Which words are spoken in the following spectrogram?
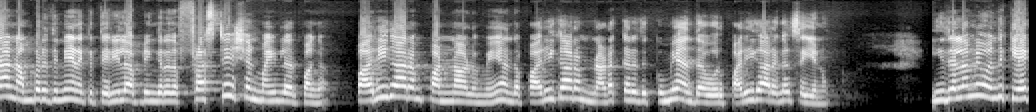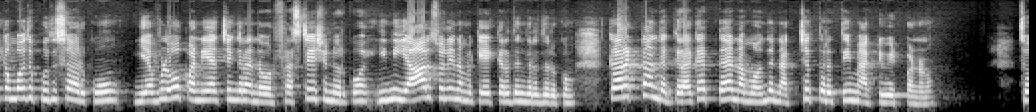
தான் நம்புறதுன்னு எனக்கு தெரியல அப்படிங்கிறத ஃப்ரஸ்ட்ரேஷன் மைண்டில் இருப்பாங்க. பரிகாரம் பண்ணாலுமே அந்த பரிகாரம் நடக்கிறதுக்குமே அந்த ஒரு பரிகாரங்கள் செய்யணும். இதெல்லாமே வந்து கேட்கும்போது புதுசாக இருக்கும். எவ்வளோ பண்ணியாச்சுங்கிற அந்த ஒரு ஃப்ரஸ்ட்ரேஷன் இருக்கும். இனி யார் சொல்லி நம்ம கேட்கறதுங்கிறது இருக்கும். கரெக்டாக அந்த கிரகத்தை நம்ம வந்து நட்சத்திரத்தையும் ஆக்டிவேட் பண்ணணும். ஸோ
